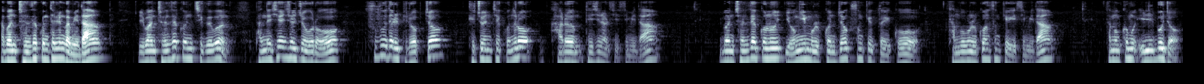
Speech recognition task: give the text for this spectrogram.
4번 전세권 틀린 겁니다. 1번 전세권 지급은 반드시 현실적으로 수수될 필요 없죠. 기존 채권으로 가름 대신할 수 있습니다. 이번 전세권은 용의물권적 성격도 있고 담보물권 성격이 있습니다. 3번 금은 일부죠.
